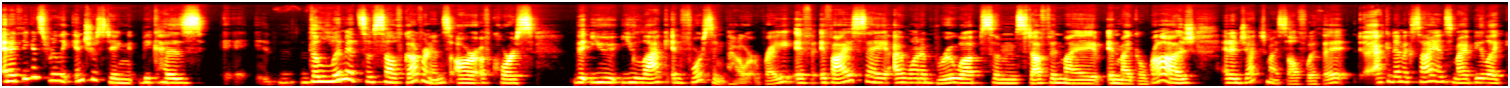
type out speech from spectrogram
And I think it's really interesting because eh, the limits of self governance are, of course, that you you lack enforcing power right? If if i say i want to brew up some stuff in my in my garage and inject myself with it academic science might be like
